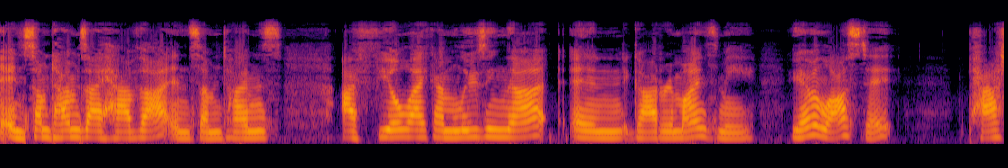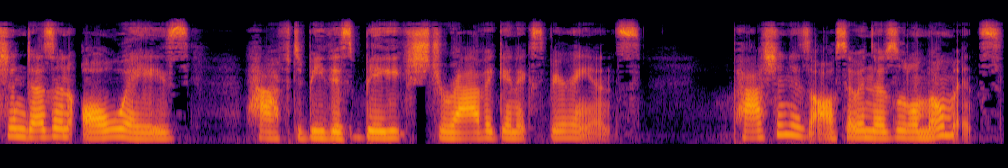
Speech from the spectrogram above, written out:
And sometimes I have that and sometimes I feel like I'm losing that and God reminds me, you haven't lost it. Passion doesn't always have to be this big extravagant experience. Passion is also in those little moments.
